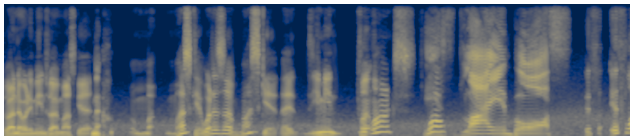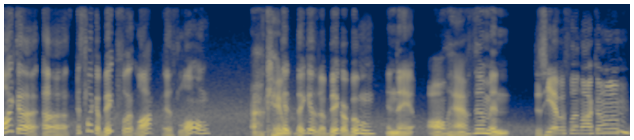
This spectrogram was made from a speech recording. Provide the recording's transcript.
do I know what he means by musket? No. A mu- musket? What is a musket? Uh, do you mean flintlocks? He's Well- lying, boss. It's it's like a uh, it's like a big flintlock. It's long. Okay, They, get, they give it a bigger boom. and they all have them. And does he have a flintlock on him?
